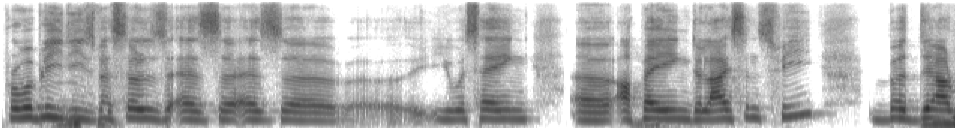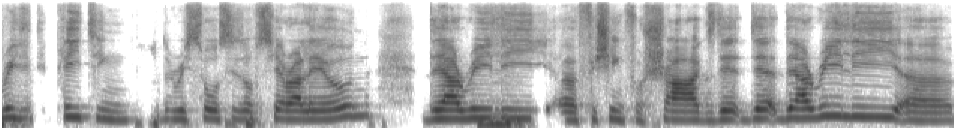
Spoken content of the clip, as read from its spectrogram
Probably these vessels, as uh, as uh, you were saying, uh, are paying the license fee, but they are really depleting the resources of Sierra Leone. They are really uh, fishing for sharks. They they, they are really uh,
